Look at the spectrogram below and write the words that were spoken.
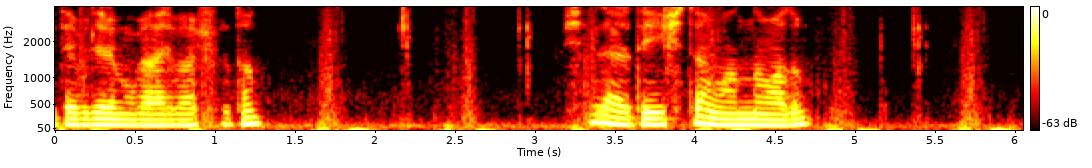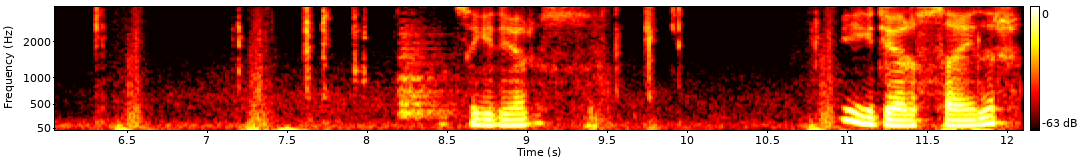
Gidebilirim galiba şuradan. Bir şeyler değişti ama anlamadım. Nasıl gidiyoruz? İyi gidiyoruz sayılır.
